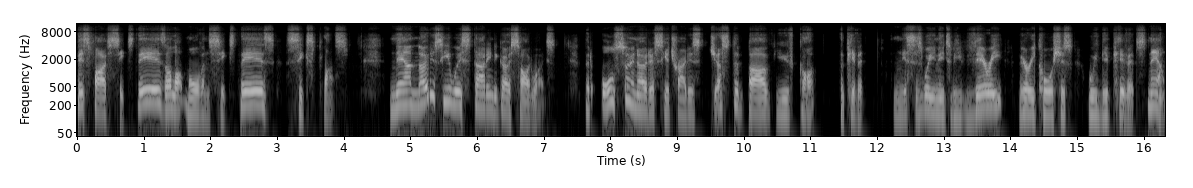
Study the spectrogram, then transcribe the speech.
there's five, six. There's a lot more than six. There's six plus. Now notice here we're starting to go sideways, but also notice here traders just above you've got the pivot. And this is where you need to be very, very cautious with your pivots. Now,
